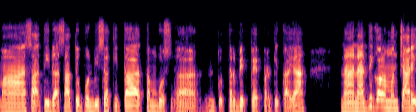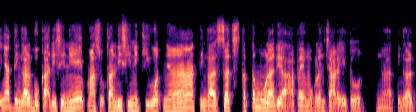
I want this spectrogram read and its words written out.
Masa tidak satu pun bisa kita tembus uh, untuk terbit paper kita ya. Nah nanti kalau mencarinya tinggal buka di sini, masukkan di sini keywordnya, tinggal search ketemulah dia apa yang mau kalian cari itu. Nah tinggal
